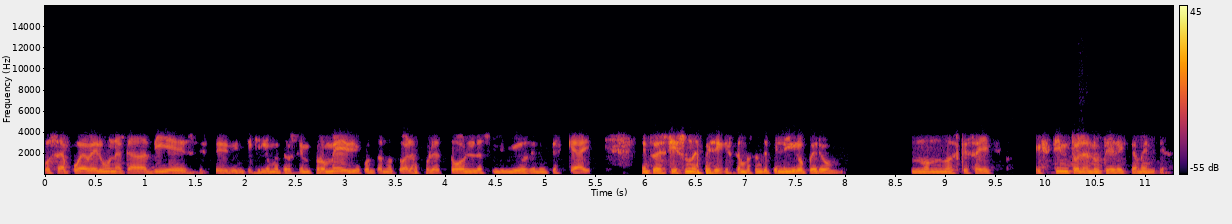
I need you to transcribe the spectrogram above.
o sea, puede haber una cada 10, este, 20 kilómetros en promedio, contando todas las, todos los individuos de nutrias que hay. Entonces, sí, es una especie que está en bastante peligro, pero no, no es que se haya extinto la nutria directamente.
